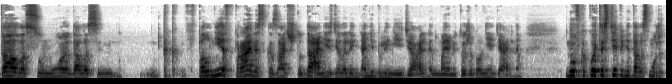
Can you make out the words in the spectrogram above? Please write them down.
Далласу, мой, Даллас, ну, как, вполне вправе сказать, что да, они сделали, они были не идеальны, но Майами тоже был не идеальным. Но в какой-то степени Даллас может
